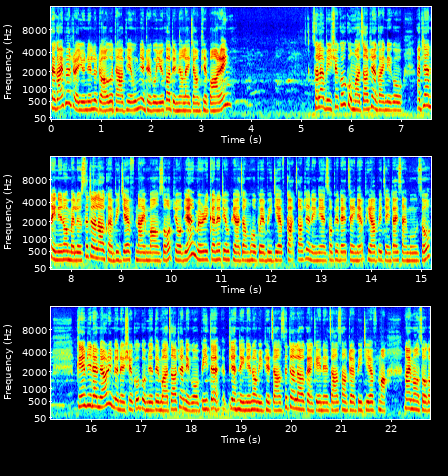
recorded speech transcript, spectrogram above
စကိုင်းဖက်ဒရယ်ယူနစ်လွတ်တော်ဥက္ကဋ္ဌဖြစ်ဦးမြင့်ထွေကိုရွေးကောက်တင်မြှောက်လိုက်ကြောင်းဖြစ်ပါတယ်။ ဆက်လက်ပြီးရှစ်ကုတ်ကူမှာကြားဖြန့်ခိုင်းတွေကိုအပြတ်နိုင်နေတော့မယ်လို့စစ်တပ်လောက်ခံ BGF နိုင်မောင်စောပြောပြန် American နဲ့တရုတ်ဖျားကြောင့်မဟုတ်ပဲ BGF ကကြားဖြန့်နေတဲ့ဆုံးဖြတ်တဲ့အချိန်နဲ့ဖျားပေးချိန်တိုက်ဆိုင်မှုဆိုကင်းပြည်နယ်မြောက်ရီမြို့နယ်ရှစ်ကုတ်ကူမြို့တင်မှာကြားဖြန့်နေကိုပြီးတဲ့အပြတ်နိုင်နေတော့မည်ဖြစ်ကြောင်းစစ်တပ်လောက်ခံကင်းနဲ့ကြားဆောင်တဲ့ BGF မှနိုင်မောင်စောက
